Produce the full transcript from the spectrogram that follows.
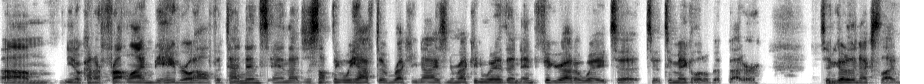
um, you know, kind of frontline behavioral health attendants. And that's just something we have to recognize and reckon with and, and figure out a way to, to, to make a little bit better. So if you go to the next slide.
